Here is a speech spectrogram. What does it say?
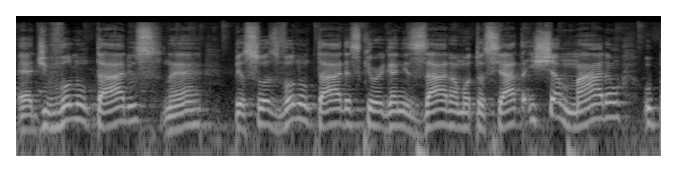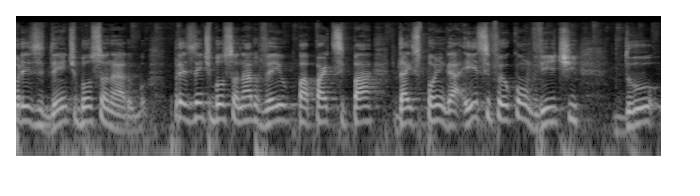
é, de voluntários, né? Pessoas voluntárias que organizaram a motociata e chamaram o presidente Bolsonaro. O presidente Bolsonaro veio para participar da Expoingá. Esse foi o convite do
